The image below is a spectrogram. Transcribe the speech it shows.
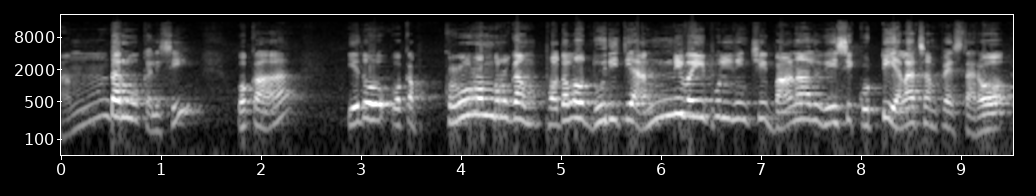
అందరూ కలిసి ఒక ఏదో ఒక క్రూర మృగం పొదలో దూరితే అన్ని వైపుల నుంచి బాణాలు వేసి కొట్టి ఎలా చంపేస్తారో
